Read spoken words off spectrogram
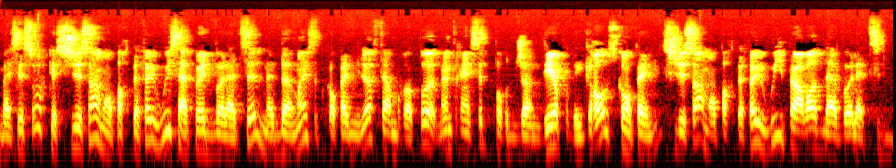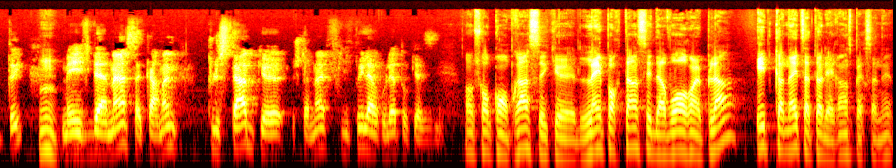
ben c'est sûr que si j'ai ça dans mon portefeuille, oui, ça peut être volatile, mais demain, cette compagnie-là ne fermera pas. Même principe pour John Deere, pour des grosses compagnies. Si j'ai ça dans mon portefeuille, oui, il peut y avoir de la volatilité, hmm. mais évidemment, c'est quand même plus stable que justement flipper la roulette au casino. Donc, ce qu'on comprend, c'est que l'important, c'est d'avoir un plan et de connaître sa tolérance personnelle.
